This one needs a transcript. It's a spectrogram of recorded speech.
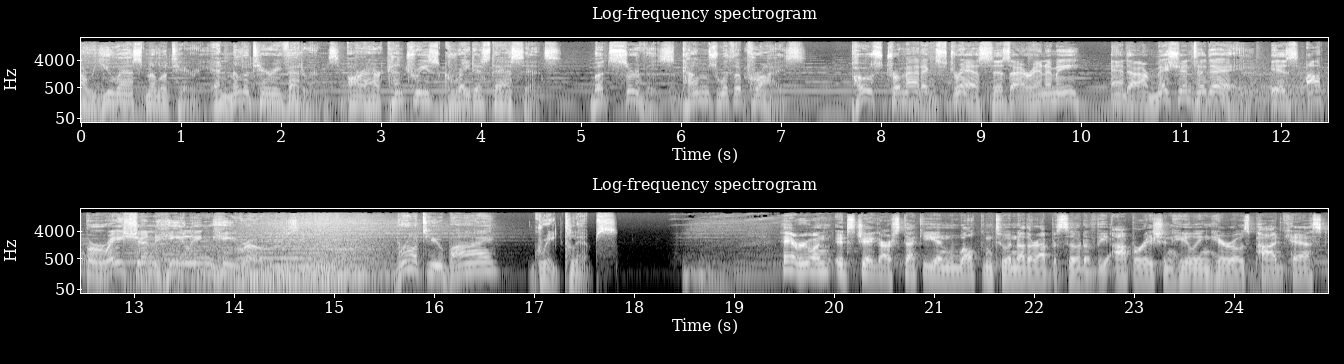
Our U.S. military and military veterans are our country's greatest assets. But service comes with a price. Post traumatic stress is our enemy, and our mission today is Operation Healing Heroes. Brought to you by Great Clips. Hey everyone, it's Jay Garstecki, and welcome to another episode of the Operation Healing Heroes podcast,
